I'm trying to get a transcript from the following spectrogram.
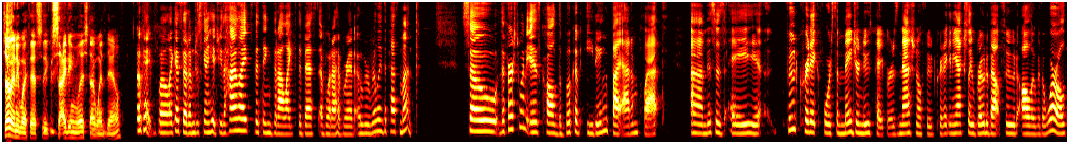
So anyway, that's the exciting list I went down. Okay, well, like I said, I'm just going to hit you the highlights, the things that I liked the best of what I have read over really the past month. So the first one is called The Book of Eating by Adam Platt. Um, this is a food critic for some major newspapers, national food critic, and he actually wrote about food all over the world.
